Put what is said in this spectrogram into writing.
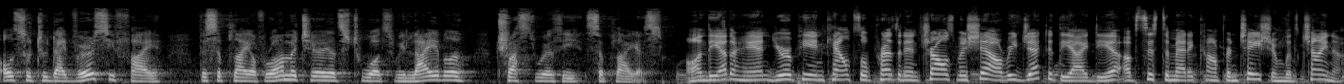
also to diversify the supply of raw materials towards reliable, trustworthy suppliers. On the other hand, European Council President Charles Michel rejected the idea of systematic confrontation with China.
